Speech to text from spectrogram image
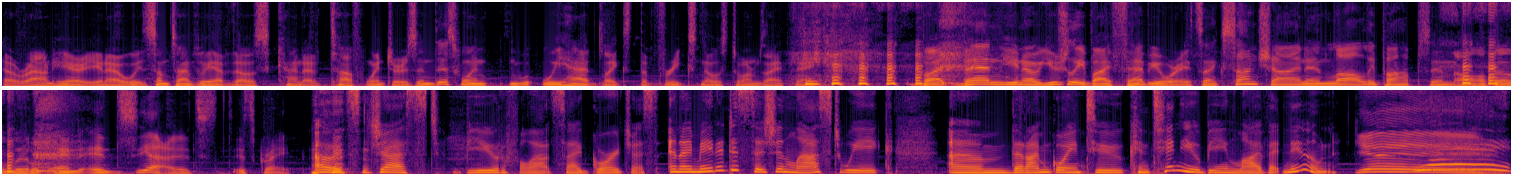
around here. You know, we, sometimes we have those kind of tough winters, and this one we had like the freak snowstorms, I think. but then, you know, usually by February, it's like sunshine and lollipops and all the little, and it's yeah, it's it's great. oh, it's just beautiful outside, gorgeous. And I made a decision last week um, that I'm going to continue being live at noon. Yay! Yay!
